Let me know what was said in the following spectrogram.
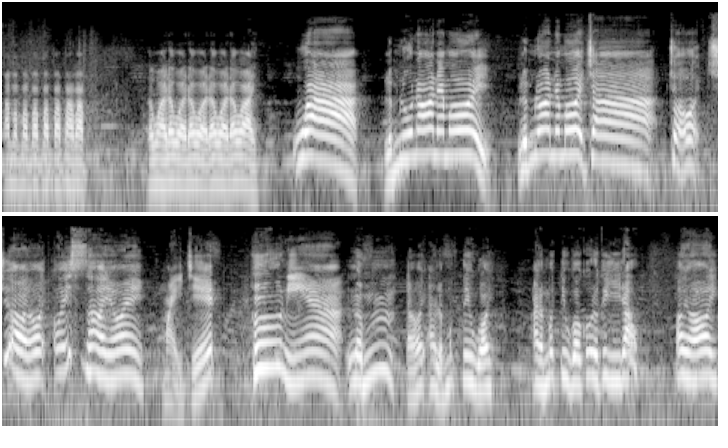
Bập bập bập bập bập bập bập đâu rồi đâu rồi đâu rồi đâu rồi đâu rồi? Wow! Lấm lúa nó anh em ơi. Lấm lúa anh em ơi. Chà! Trời ơi trời ơi ôi trời ơi. Mày chết. Hư nè lấm. Trời ơi ai lấm mất tiêu rồi? Ai lấm mất tiêu rồi có được cái gì đâu? Ôi ơi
